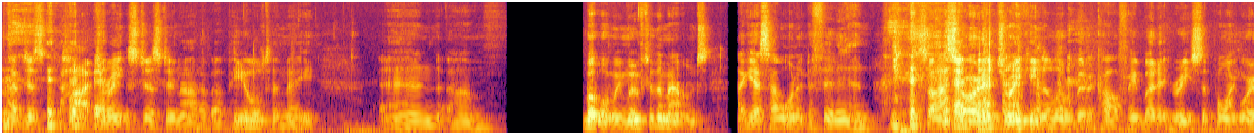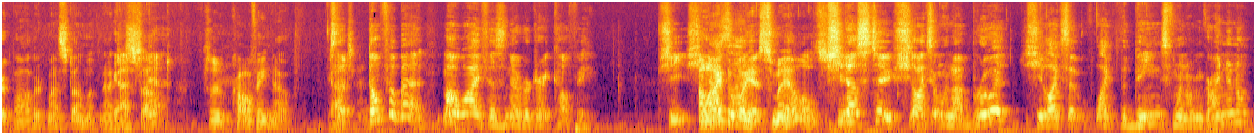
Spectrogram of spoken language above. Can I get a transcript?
I just hot drinks just do not appeal to me. And um, but when we moved to the mountains, I guess I wanted to fit in, so I started drinking a little bit of coffee. But it reached the point where it bothered my stomach, and I just Gotcha. stopped. So coffee, no. Gotcha. So don't feel bad. My wife has never drank coffee. She, she I like does the way it smells. She does too. She likes it when I brew it. She likes it like the beans when I'm grinding them.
